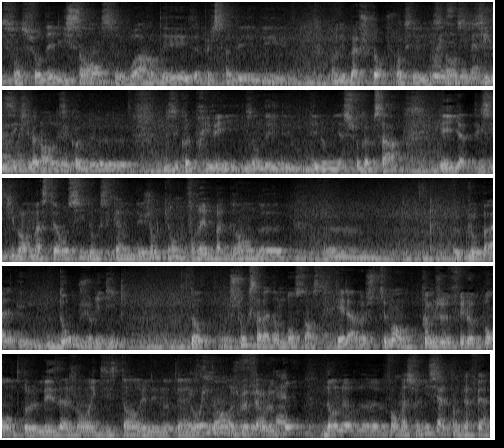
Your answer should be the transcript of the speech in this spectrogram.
Ils sont sur des licences, voire des, ils appellent ça des, des, des bachelors, je crois que c'est des licences, c'est des, équivalents. Les écoles, de, les écoles privées, ils ont des, dénominations comme ça. Et il y a des équivalents master aussi. Donc c'est quand même des gens qui ont un vrai background euh, euh, global et donc juridique. Donc je trouve que ça va dans le bon sens. Et là, justement, comme je fais le pont entre les agents existants et les notaires existants, je veux faire le pont dans leur euh, formation initiale, tant qu'à faire.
